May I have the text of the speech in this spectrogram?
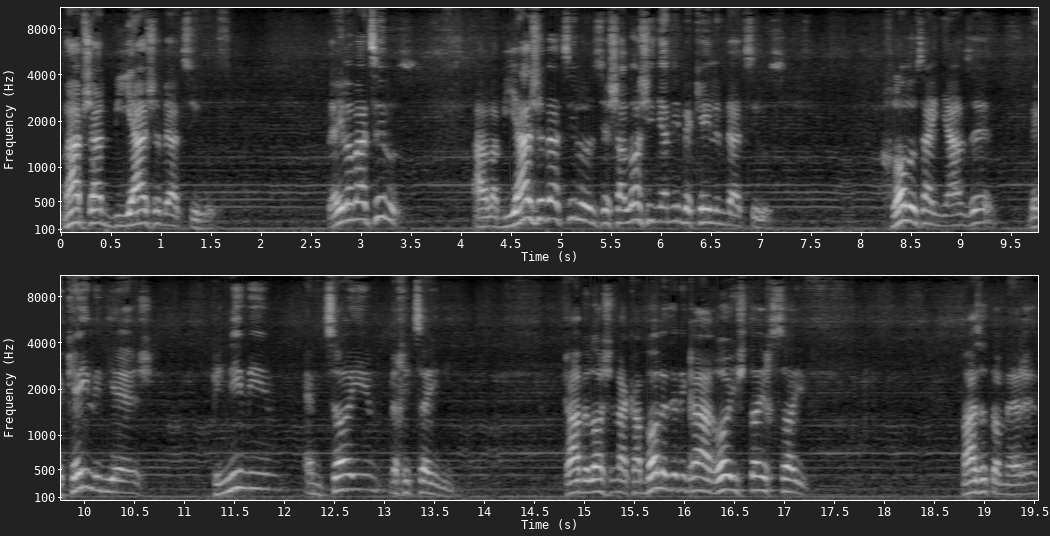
מה פשט ביה שבאצילוס? באילו מאצילוס. אבל הביה שבאצילוס זה שלוש עניינים בקהילים באצילוס. כלולוס העניין זה, בקהילים יש פנימים, אמצויים וחיציינים. נקרא בלושן הקבולה זה נקרא רוי שטויך סויף. מה זאת אומרת?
